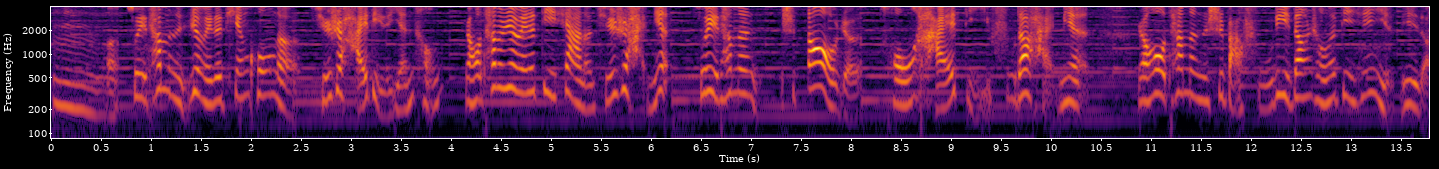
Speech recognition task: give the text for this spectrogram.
嗯嗯，所以他们认为的天空呢，其实是海底的岩层，然后他们认为的地下呢，其实是海面，所以他们是倒着从海底浮到海面，然后他们是把浮力当成了地心引力的，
